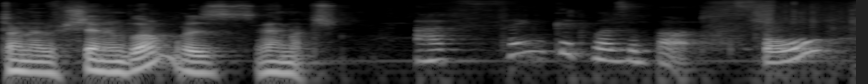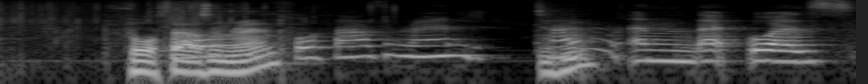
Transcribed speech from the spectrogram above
ton of Chenin Blanc was how much? I think it was about four. Four thousand rand. Mm-hmm. Four thousand rand a ton, and that was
